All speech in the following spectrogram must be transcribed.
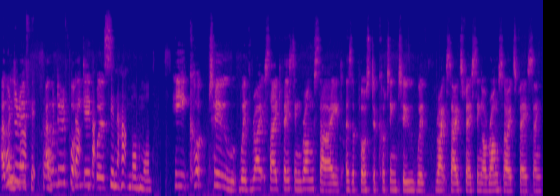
I wonder if it, so I wonder if what that, he did that was didn't happen more than once. he cut two with right side facing wrong side as opposed to cutting two with right sides facing or wrong sides facing.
